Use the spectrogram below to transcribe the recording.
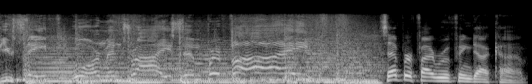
you safe, warm, and dry. Simplify. SemperFiRoofing.com.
